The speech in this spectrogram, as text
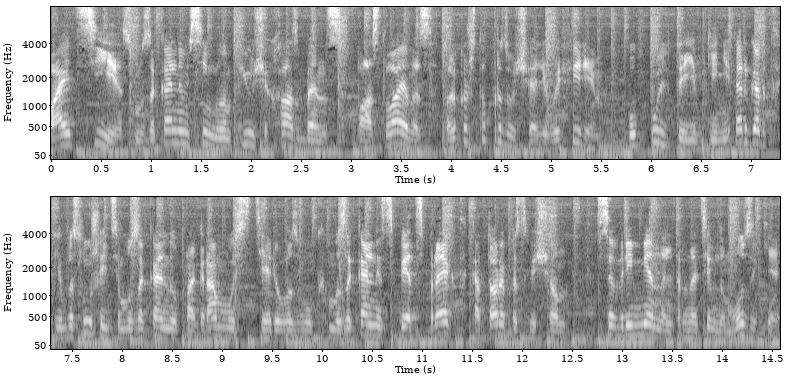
White Sea с музыкальным синглом Future Husbands Past Lives только что прозвучали в эфире. У пульта Евгений Эргард, и вы слушаете музыкальную программу «Стереозвук». Музыкальный спецпроект, который посвящен современной альтернативной музыке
